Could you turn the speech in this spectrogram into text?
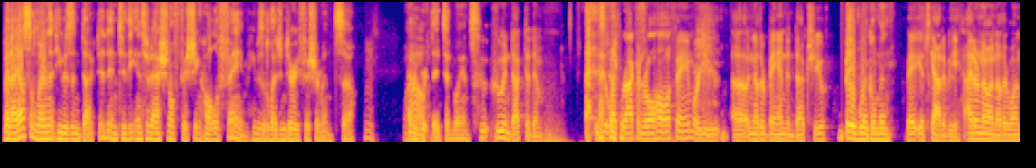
But I also learned that he was inducted into the International Fishing Hall of Fame. He was a legendary fisherman. So happy Wow. birthday, Ted Williams. Who, who inducted him? Is it like Rock and Roll Hall of Fame where you uh, another band inducts you? Babe Winkelman. Ba- It's got to be. I don't know another one.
